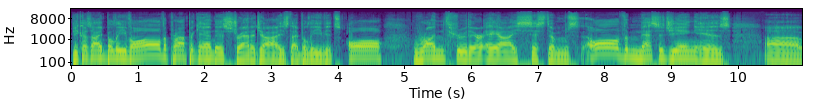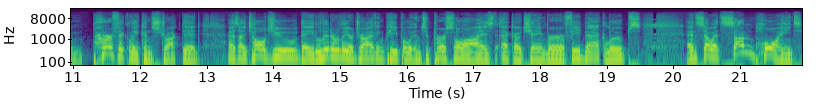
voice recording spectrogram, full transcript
because I believe all the propaganda is strategized. I believe it's all run through their AI systems. All the messaging is um, perfectly constructed. As I told you, they literally are driving people into personalized echo chamber feedback loops. And so at some point,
